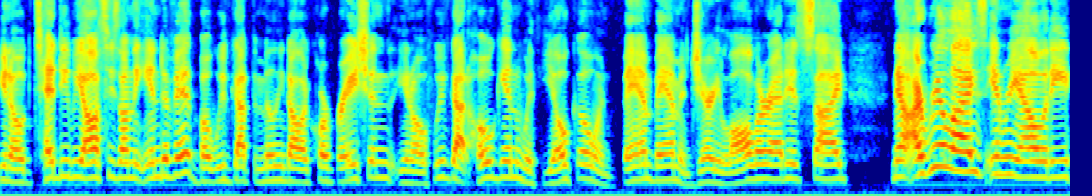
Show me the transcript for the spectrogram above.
you know, Ted DiBiase's on the end of it, but we've got the Million Dollar Corporation. You know, if we've got Hogan with Yoko and Bam Bam and Jerry Lawler at his side. Now, I realize in reality,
